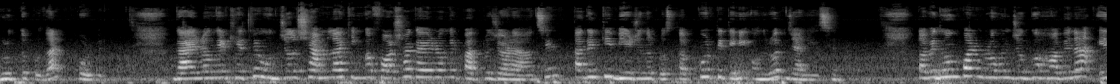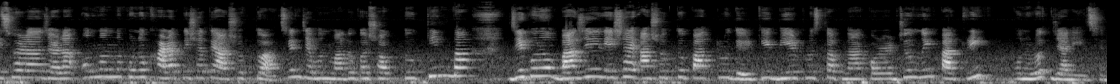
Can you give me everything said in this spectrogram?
গুরুত্ব প্রদান করবেন। গায়ের রঙের ক্ষেত্রে উজ্জ্বল শ্যামলা কিংবা ফর্সা গায়ের রঙের পাত্র যারা আছেন, তাদেরকে বিয়ের জন্য প্রস্তাব করতে তিনি অনুরোধ জানিয়েছেন। তবে ধূমপান গ্রহণযোগ্য হবে না। এছাড়া যারা অন্যান্য কোনো খারাপ নেশাতে আসক্ত আছেন, যেমন মাদকাসক্ত কিংবা যে কোনো বাজে নেশায় আসক্ত পাত্রদেরকে বিয়ের প্রস্তাব না করার জন্যই পাত্রী অনুরোধ জানিয়েছেন।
